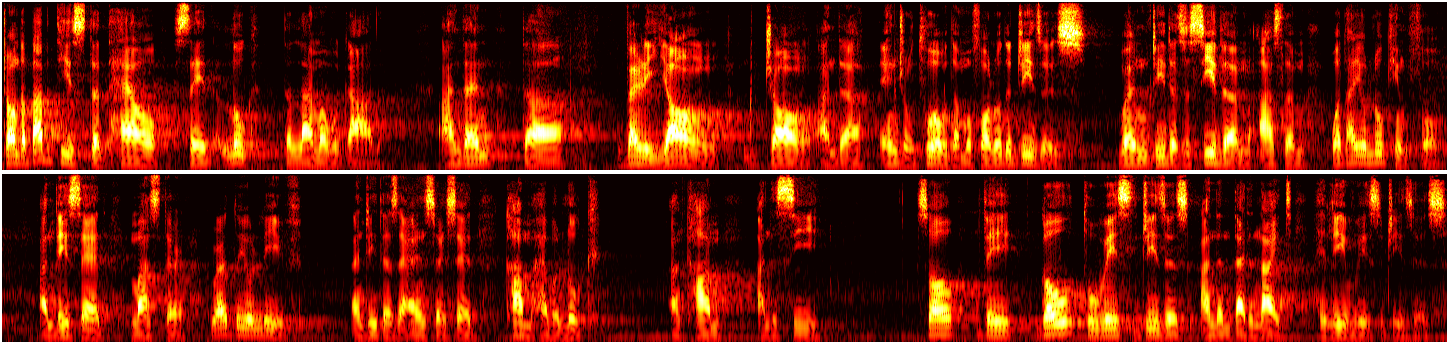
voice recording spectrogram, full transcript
John the Baptist tell said, "Look, the Lamb of God," and then the very young John and Andrew, two of them followed Jesus. When Jesus see them, asked them, "What are you looking for?" And they said, "Master, where do you live?" And Jesus answered, said, "Come, have a look, and come and see." So they go to with Jesus, and then that night he live with Jesus.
